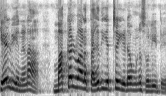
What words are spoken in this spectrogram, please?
கேள்வி என்னென்னா மக்கள் வாழ தகுதியற்ற இடம்னு சொல்லிட்டு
